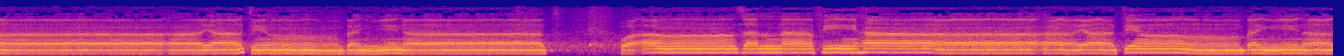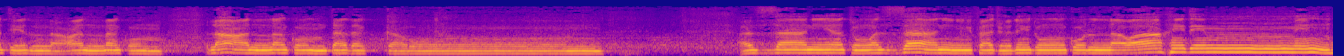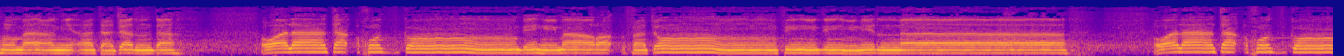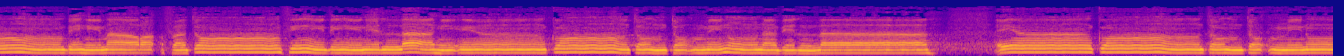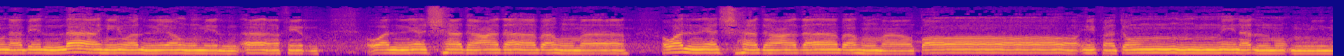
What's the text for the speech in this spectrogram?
آيات بينات وأنزلنا فيها آيات بينات لعلكم لعلكم تذكرون. الزانية والزاني فاجلدوا كل واحد منهما مئة جلدة. ولا تأخذ تأخذكم بهما رأفة في دين الله. ولا تأخذكم بهما رأفة في دين الله إن كنتم تؤمنون بالله. إن كنتم تؤمنون بالله واليوم الآخر وليشهد عذابهما وليشهد عذابهما طائفة من المؤمنين.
